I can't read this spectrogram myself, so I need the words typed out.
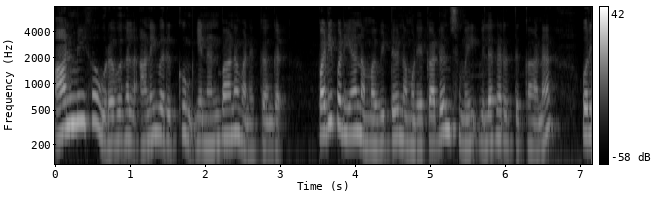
ஆன்மீக உறவுகள் அனைவருக்கும் என் அன்பான வணக்கங்கள். படிப்படியாக நம்ம விட்டு நம்முடைய கடன் சுமை விலகிறதுக்கான ஒரு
